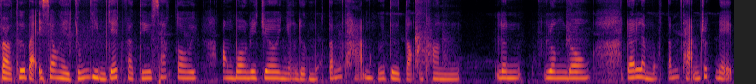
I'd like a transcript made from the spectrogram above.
Vào thứ bảy sau ngày chúng dìm chết và tiêu xác tôi, ông Bon nhận được một tấm thảm gửi từ tận thành lên London. Đó là một tấm thảm rất đẹp,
